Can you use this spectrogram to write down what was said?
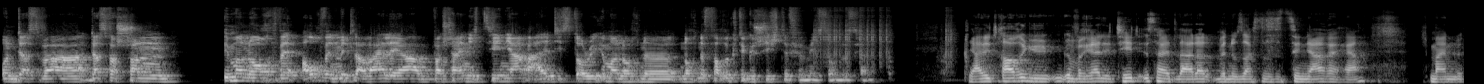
Und das war, das war schon immer noch, auch wenn mittlerweile ja wahrscheinlich zehn Jahre alt die Story immer noch eine, noch eine verrückte Geschichte für mich so ein bisschen. Ja, die traurige Realität ist halt leider, wenn du sagst, es ist zehn Jahre her. Ich meine,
